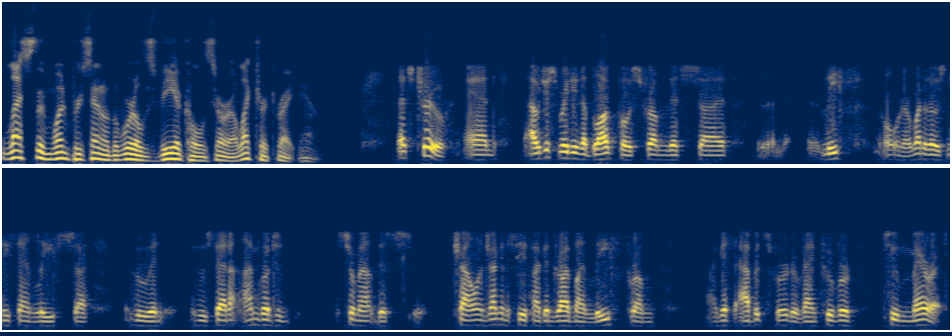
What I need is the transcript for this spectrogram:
less than 1% of the world's vehicles are electric right now. That's true. And I was just reading a blog post from this uh, Leaf owner, one of those Nissan Leafs, uh, who who said, "I'm going to surmount this challenge. I'm going to see if I can drive my Leaf from, I guess, Abbotsford or Vancouver to Merritt.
